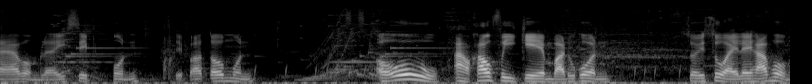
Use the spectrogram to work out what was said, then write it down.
ครับผมเหลืออีกสิบหมุนสิบออโต้หมุน โอ้อ้าวเข้าฟรีเกมว่ะทุกคน สวยๆเลยครับผม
